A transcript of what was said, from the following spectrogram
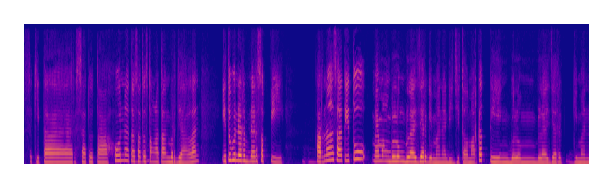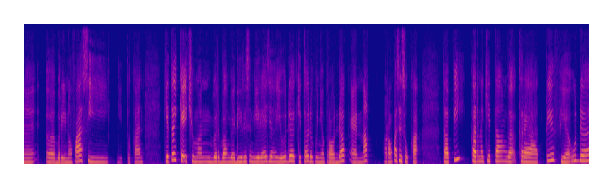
sekitar satu tahun atau satu setengah tahun berjalan itu benar-benar sepi karena saat itu memang belum belajar gimana digital marketing, belum belajar gimana eh, berinovasi gitu kan. Kita kayak cuman berbangga diri sendiri aja. Ya udah kita udah punya produk enak, orang pasti suka. Tapi karena kita nggak kreatif ya udah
